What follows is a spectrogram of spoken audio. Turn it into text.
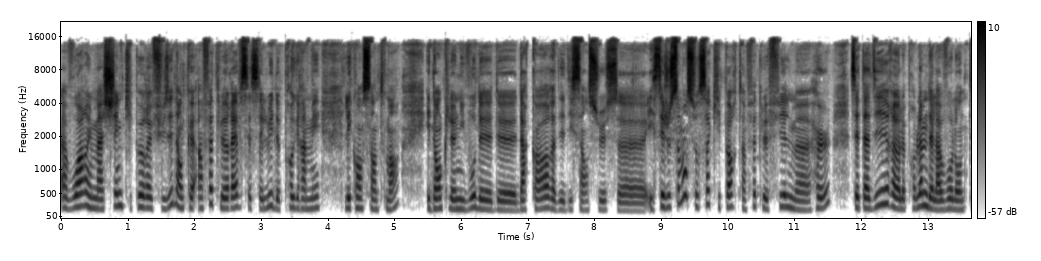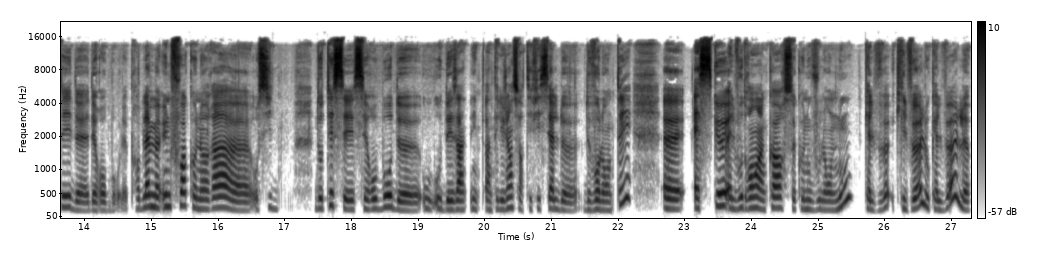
avoir une machine qui peut refuser. Donc, euh, en fait, le rêve, c'est celui de programmer les consentements et donc le niveau de, de- d'accord, des dissensus. euh, et c'est justement sur ça qui porte, en fait, le film Her, c'est-à-dire le problème de la volonté de- des robots. Le problème, une fois qu'on aura aussi doté ces, robots ou, des in- intelligences artificielles de, de volonté, euh, est-ce qu'elles voudront encore ce que nous voulons nous, qu'ils veulent ou qu'elles veulent,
